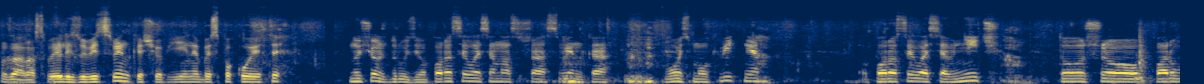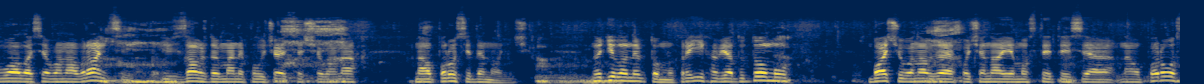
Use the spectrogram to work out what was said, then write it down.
Зараз вилізу від свинки, щоб її не безпокоїти. Ну що ж, друзі, опоросилася наша свинка 8 квітня. Поросилася в ніч, то що парувалася вона вранці, і завжди в мене виходить, що вона на опорос іде на ніч. Ну, діло не в тому. Приїхав я додому, бачу, вона вже починає моститися на опорос.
